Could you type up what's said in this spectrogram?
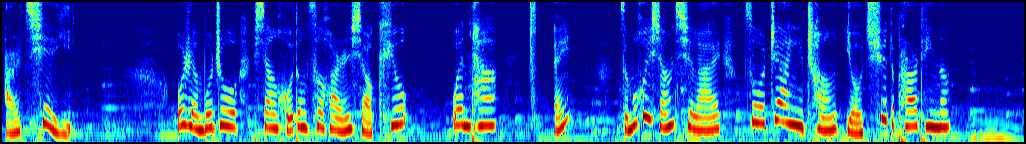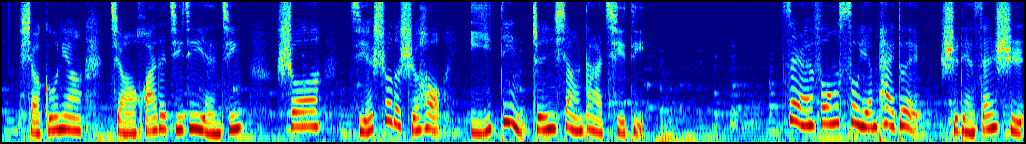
而惬意。我忍不住向活动策划人小 Q 问他：“哎，怎么会想起来做这样一场有趣的 party 呢？”小姑娘狡猾的挤挤眼睛，说：“结束的时候一定真相大起底。”自然风素颜派对十点三十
